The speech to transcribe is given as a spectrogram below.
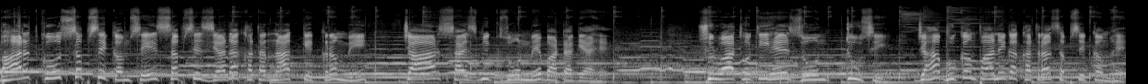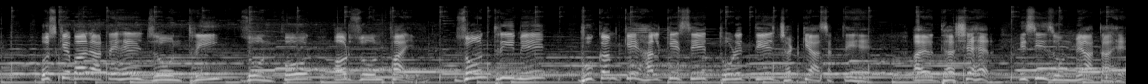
भारत को सबसे कम से सबसे ज़्यादा खतरनाक के क्रम में चार साइज्मिक जोन में बांटा गया है। शुरुआत होती है जोन टू से जहाँ भूकंप आने का खतरा सबसे कम है। उसके बाद आते हैं जोन थ्री, जोन फोर और जोन फाइव। जोन थ्री में भूकंप के हल्के से थोड़े तेज झटके आ सकते हैं। अयोध्या शहर इसी जोन में आता है।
